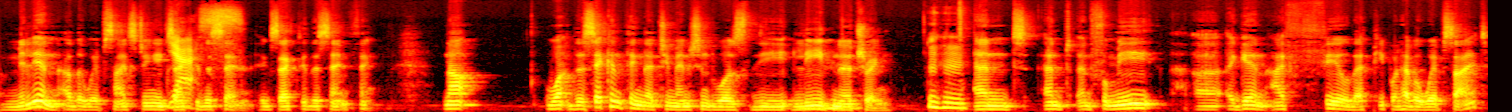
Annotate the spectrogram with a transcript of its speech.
a million other websites doing exactly yes. the same, exactly the same thing. Now, what the second thing that you mentioned was the lead mm-hmm. nurturing, mm-hmm. and and and for me, uh, again, I feel that people have a website,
